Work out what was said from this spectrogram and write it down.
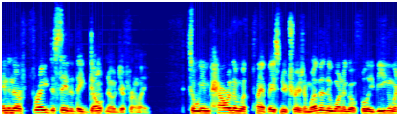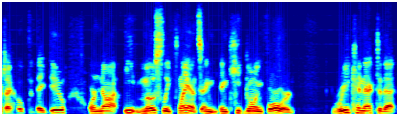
and they're afraid to say that they don't know differently. So we empower them with plant based nutrition, whether they want to go fully vegan, which I hope that they do, or not, eat mostly plants and, and keep going forward. Reconnect to that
